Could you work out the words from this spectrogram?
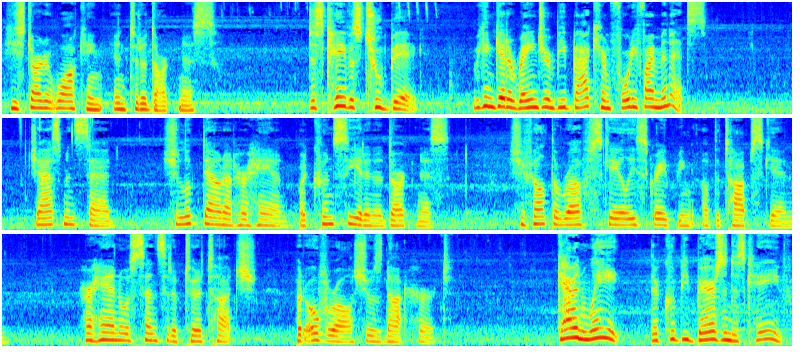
He started walking into the darkness. This cave is too big. We can get a ranger and be back here in 45 minutes. Jasmine said. She looked down at her hand, but couldn't see it in the darkness. She felt the rough, scaly scraping of the top skin. Her hand was sensitive to the touch, but overall she was not hurt. Gavin, wait! There could be bears in this cave.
